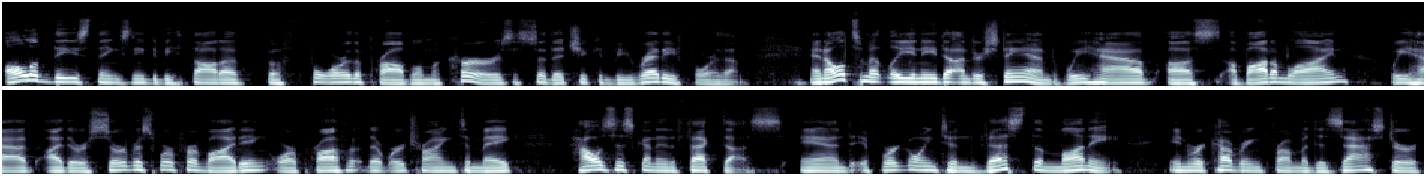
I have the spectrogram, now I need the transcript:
All of these things need to be thought of before the problem occurs so that you can be ready for them. And ultimately, you need to understand we have a, a, bottom line, we have either a service we're providing or a profit that we're trying to make. How is this going to affect us? And if we're going to invest the money in recovering from a disaster,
